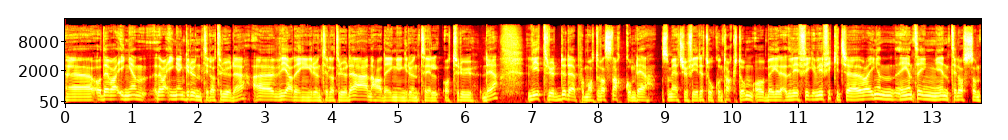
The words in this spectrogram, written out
Uh, og det var, ingen, det var, ingen, grunn til å tro det. Uh, vi hadde ingen grunn til å tro det. Erna hadde ingen grunn til å tro det. Vi trodde det på en måte var snakk om det som E24 tok kontakt om. Vi, fikk, vi, fikk, ikke Det var ingen, ingenting inn til oss som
